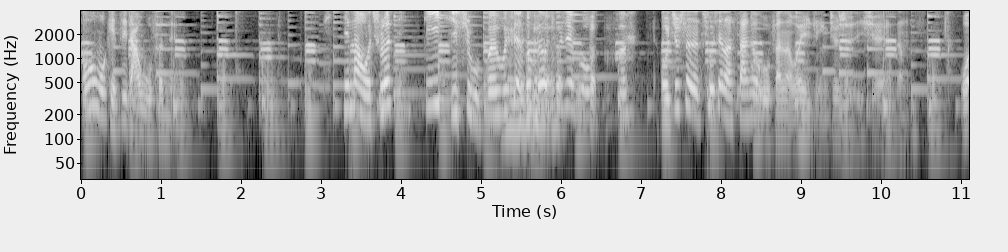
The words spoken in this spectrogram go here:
哦，我给自己打五分呢。天呐，我除了第第一集是五分，我现在都没有出现过五分。我就是出现了三个五分了，我已经就是一些嗯，我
